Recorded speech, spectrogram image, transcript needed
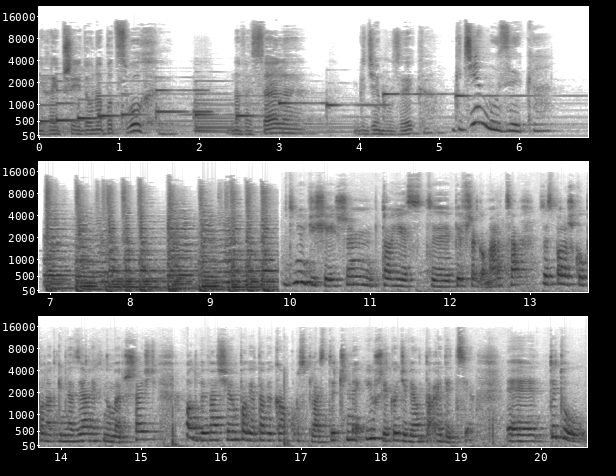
niechaj przyjdą na podsłuchy, na wesele, gdzie muzyka. Gdzie muzyka? W dniu dzisiejszym, to jest y, 1 marca, w Zespole Szkół Ponadgimnazjalnych nr 6 odbywa się powiatowy konkurs plastyczny, już jego dziewiąta edycja. E, Tytuł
